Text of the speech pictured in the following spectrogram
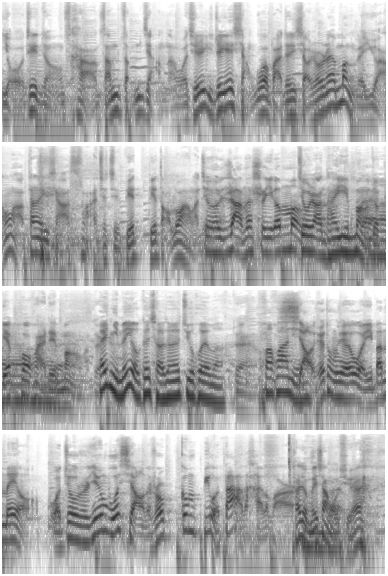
有这种。操，咱们怎么讲呢？我其实一直也想过把这小时候那梦给圆了，但是一想，算了，这这别别捣乱了，就让它是一个梦，就让它一梦，就别破坏这梦了。对哎，你们有跟小学同学聚会吗？对，花花你小学同学我一般没有，我就是因为我小的时候跟比我大的孩子玩，他就没上过学。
